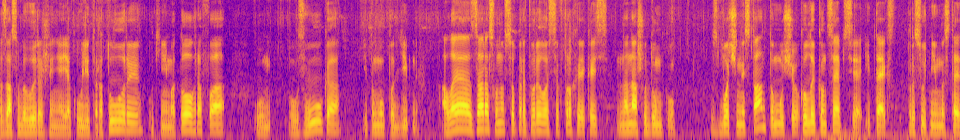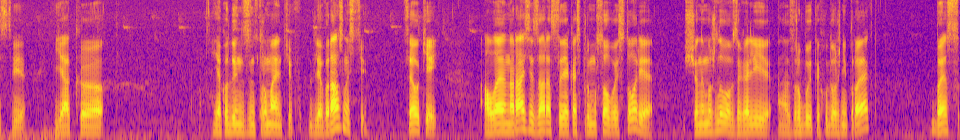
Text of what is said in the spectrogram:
засоби вираження як у літератури, у кінематографа, у, у звука і тому подібних. Але зараз воно все перетворилося в трохи якийсь, на нашу думку, збочений стан, тому що коли концепція і текст присутні в мистецтві як, е, як один з інструментів для виразності, це окей. Але наразі зараз це якась примусова історія, що неможливо взагалі е, зробити художній проєкт без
